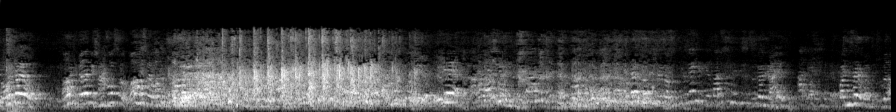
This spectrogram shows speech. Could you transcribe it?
തോറ്റായോ നാട്ടുകാരി ശ്രീകോസ് വാ ഹോസ്റ്റേ വാ പഞ്ചസാര ഷുഗറാ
